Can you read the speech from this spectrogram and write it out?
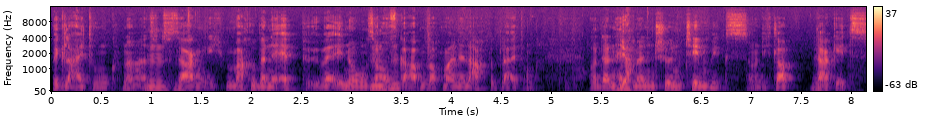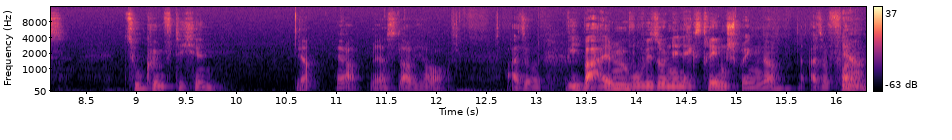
Begleitung. Ne? Also zu sagen, ich mache über eine App, über Erinnerungsaufgaben nochmal eine Nachbegleitung. Und dann hätte Ja. man einen schönen Themenmix. Und ich glaube, da geht es zukünftig hin. Ja. Ja, das glaube ich auch. Also wie bei allem, wo wir so in den Extremen springen. Ne? Also von, Ja.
